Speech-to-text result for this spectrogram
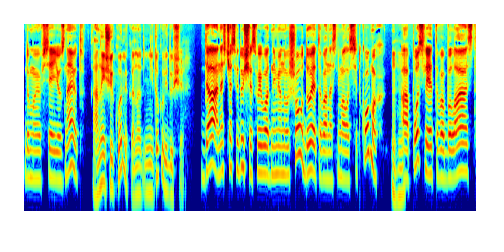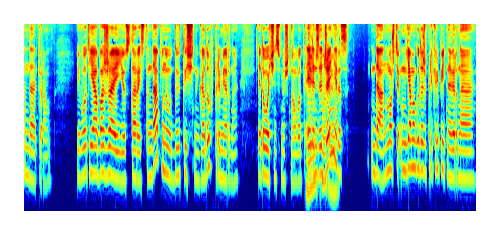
Думаю, все ее знают. Она еще и комик, она не только ведущая. Да, она сейчас ведущая своего одноименного шоу. До этого она снималась в ситкомах, Мгм. а после этого была стендапером. И вот я обожаю ее старые стендапы, ну, 2000-х годов примерно. Это очень смешно. Вот Я Эллен. Дедженерес. Да, ну можете, я могу даже прикрепить, наверное,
